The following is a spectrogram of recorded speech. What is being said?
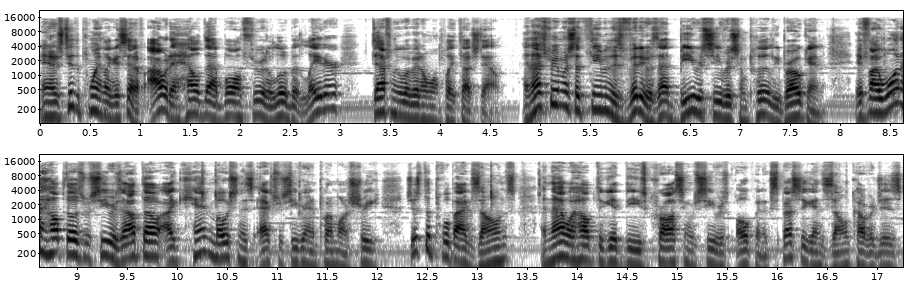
And it was to the point, like I said, if I would have held that ball and threw it a little bit later, definitely would have been a one-play touchdown. And that's pretty much the theme of this video is that B receiver is completely broken. If I want to help those receivers out though, I can motion this X receiver and put him on a streak just to pull back zones. And that will help to get these crossing receivers open, especially against zone coverages.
